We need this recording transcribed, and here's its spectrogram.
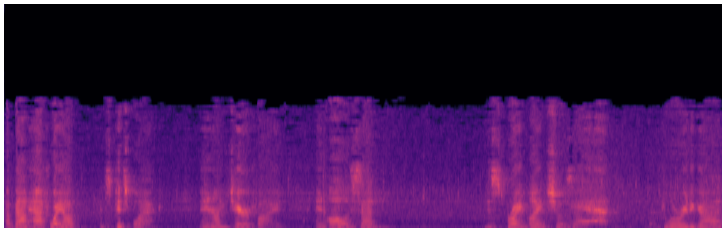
about halfway up, it's pitch black, and I'm terrified. And all of a sudden, this bright light shows up. Glory to God.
